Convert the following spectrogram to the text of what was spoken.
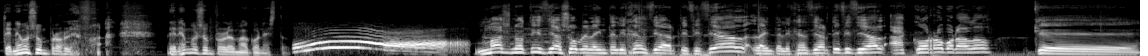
Tenemos un problema. Tenemos un problema con esto. Más noticias sobre la inteligencia artificial. La inteligencia artificial ha corroborado que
